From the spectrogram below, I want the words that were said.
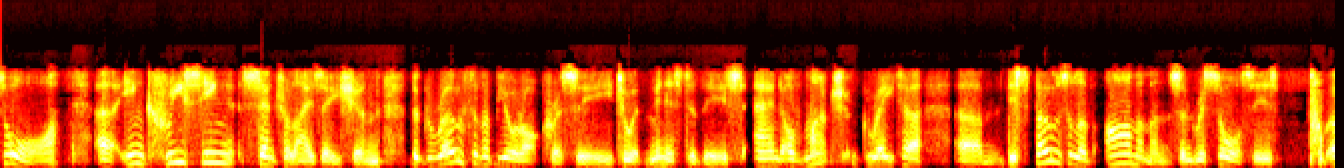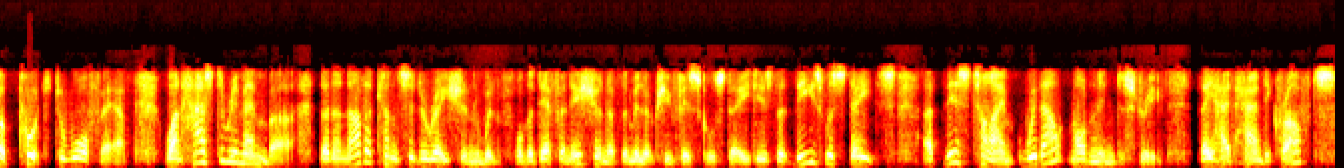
saw uh, increasing centralization, the growth of a bureaucracy to administer this, and of much greater um, disposal of armaments and resources uh, Uh, put to warfare. One has to remember that another consideration for the definition of the military fiscal state is that these were states at this time without modern industry. They had handicrafts,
